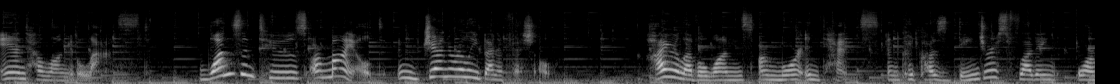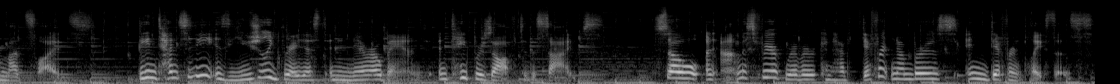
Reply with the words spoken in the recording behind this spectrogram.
and how long it'll last. Ones and twos are mild and generally beneficial. Higher level ones are more intense and could cause dangerous flooding or mudslides. The intensity is usually greatest in a narrow band and tapers off to the sides. So, an atmospheric river can have different numbers in different places.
